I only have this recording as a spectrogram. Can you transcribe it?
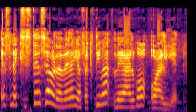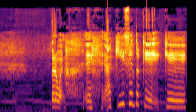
es la existencia verdadera y afectiva de algo o alguien. Pero bueno, eh, aquí siento que, que,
